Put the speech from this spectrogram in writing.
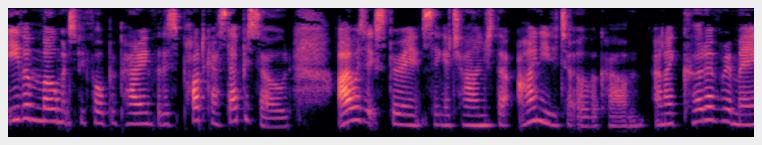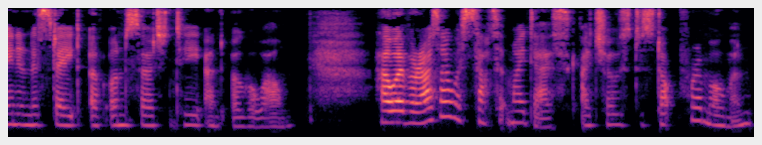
even moments before preparing for this podcast episode, I was experiencing a challenge that I needed to overcome, and I could have remained in a state of uncertainty and overwhelm. However, as I was sat at my desk, I chose to stop for a moment,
